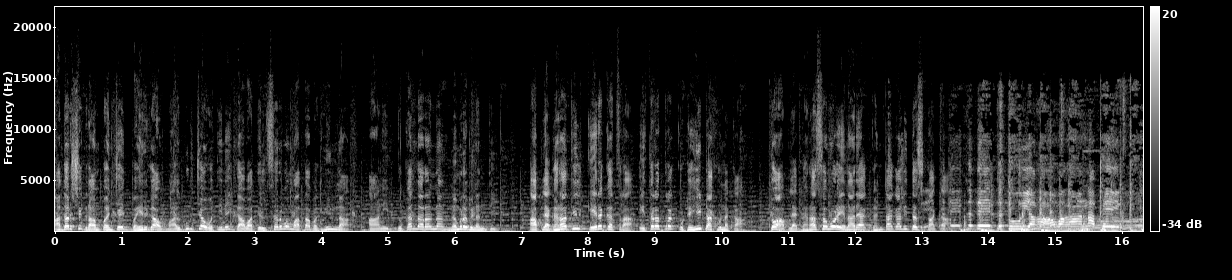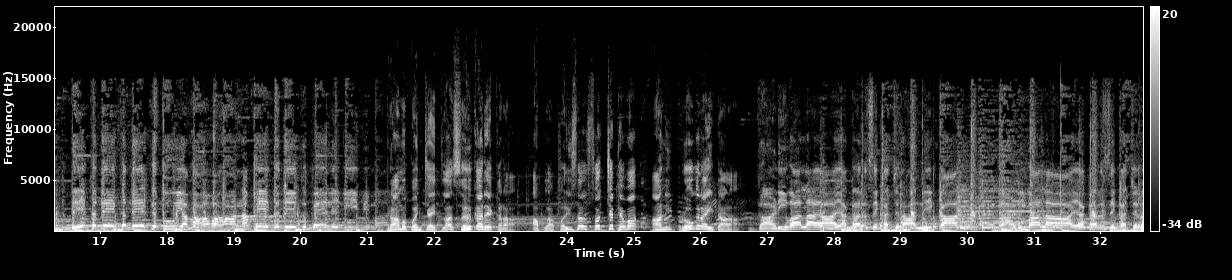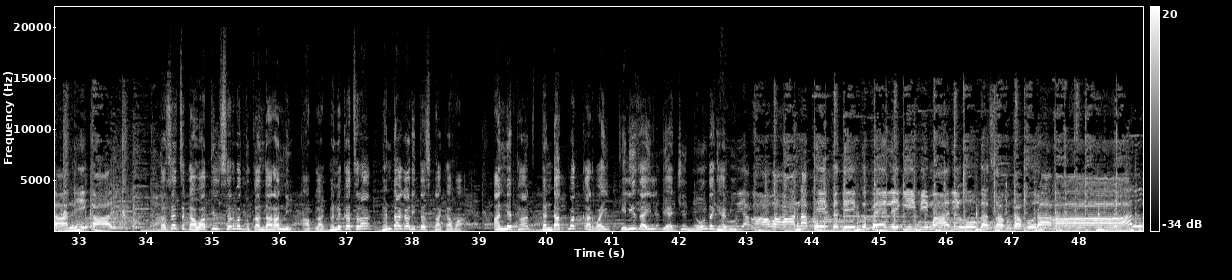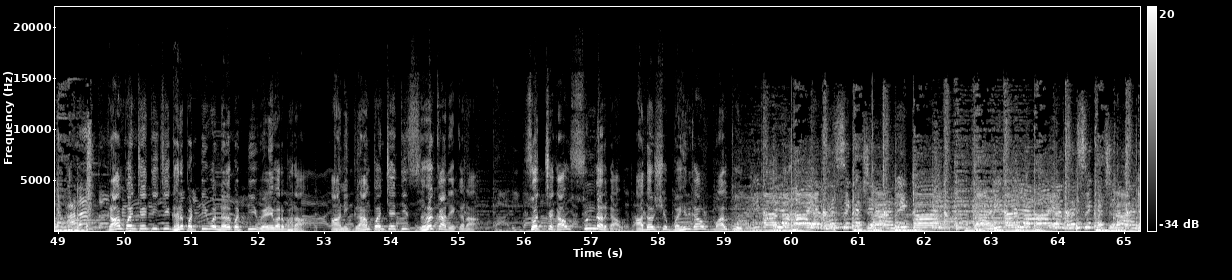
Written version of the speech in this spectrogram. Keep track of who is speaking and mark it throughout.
Speaker 1: आदर्श ग्रामपंचायत बहिरगाव मालपूरच्या वतीने गावातील सर्व माता भगिनींना आणि दुकानदारांना नम्र विनंती. आपल्या घरातील केर कचरा इतरत्र कुठेही टाकू नका. तो आपल्या घरासमोर येणाऱ्या घंटागाडीतच टाका.
Speaker 2: देख देख तू यहाँ वहाँ न फेंक. देख देख देख तू यहाँ वहाँ न फेंक. देख फैलेगी
Speaker 1: ग्रामपंचायतला सहकार्य करा. आपला परिसर स्वच्छ ठेवा आणि रोगराई टाळा.
Speaker 2: गाड़ी वाला आया घर से कचरा निकाल. गाड़ी वाला आया घर से कचरा निकाल.
Speaker 1: तसेच गावातील सर्व दुकानदारांनी आपला घनकचरा घंटागाडीतच टाकावा. अन्यथा दंडात्मक कारवाई केली जाईल याची नोंद घ्यावी.
Speaker 2: फेंक देख फैलेगी बीमारी होगा सबका बुरा हाल.
Speaker 1: ग्रामपंचायतीची घरपट्टी व नळपट्टी वेळेवर भरा. आणि ग्रामपंचायतीत सहकार्य करा. स्वच्छ गाव सुंदर गाव. आदर्श बहिरगाव मालपूर.
Speaker 3: कचरा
